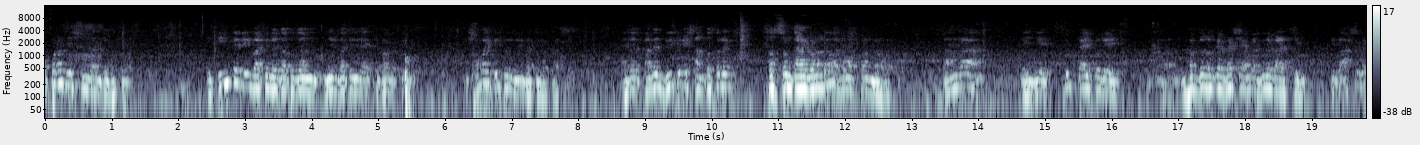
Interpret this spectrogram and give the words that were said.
অপরাধের সাম্রাজ্যে করি। এই তিনটে নির্বাচনে যতজন নির্বাচনী দায়িত্ব করে সবাই কিন্তু নির্বাচনী অপরাধ তাদের দুই থেকে সাত বছরের সশ্রম কারাদণ্ড এবং হওয়া তা আমরা এই যে খুব টাই করে ভদ্রলোকের ভাষে আমরা ঘুরে বেড়াচ্ছি, কিন্তু আসলে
